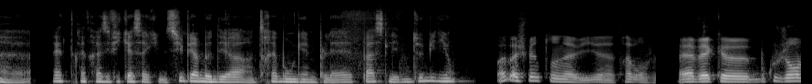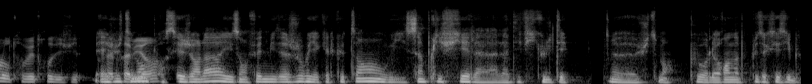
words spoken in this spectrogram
euh, très très très efficace avec une superbe DA, un très bon gameplay, passe les 2 millions. Ouais, bah, je suis bien de ton avis, très bon jeu. Avec euh, beaucoup de gens l'ont trouvé trop difficile. Et Très, justement, pour ces gens-là, ils ont fait une mise à jour il y a quelques temps où ils simplifiaient la, la difficulté, euh, justement, pour le rendre un peu plus accessible.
